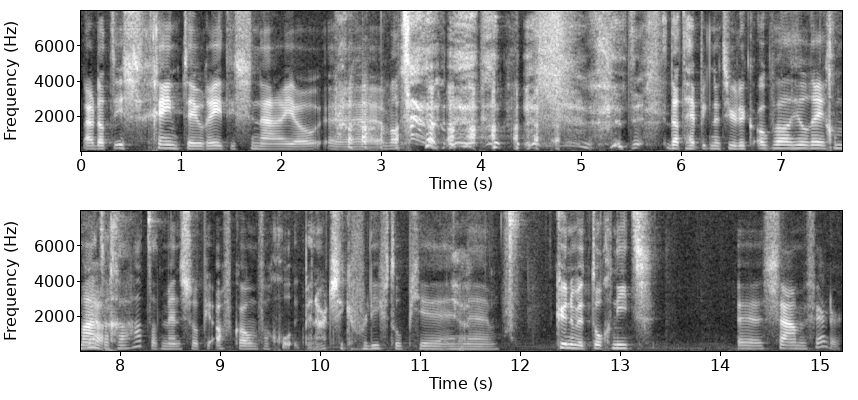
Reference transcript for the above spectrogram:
Nou, dat is geen theoretisch scenario. eh, want dat heb ik natuurlijk ook wel heel regelmatig gehad. Dat mensen op je afkomen van... Goh, ik ben hartstikke verliefd op je. En Ja. eh, kunnen we toch niet eh, samen verder?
